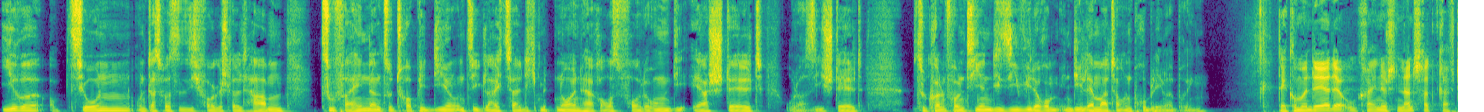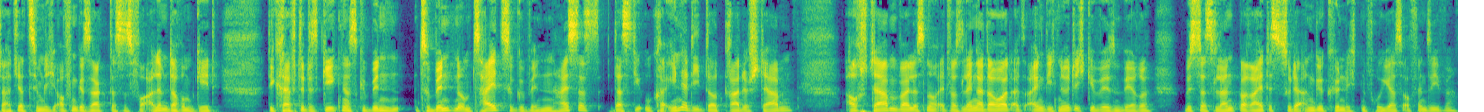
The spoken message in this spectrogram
ihre Optionen und das, was sie sich vorgestellt haben, zu verhindern, zu torpedieren und sie gleichzeitig mit neuen Herausforderungen, die er stellt oder sie stellt, zu konfrontieren, die sie wiederum in Dilemmata und Probleme bringen. Der Kommandeur der ukrainischen Landstreitkräfte hat ja ziemlich offen gesagt, dass es vor allem darum geht, die Kräfte des Gegners zu binden, um Zeit zu gewinnen. Heißt das, dass die Ukrainer, die dort gerade sterben, auch sterben, weil es noch etwas länger dauert, als eigentlich nötig gewesen wäre, bis das Land bereit ist zu der angekündigten Frühjahrsoffensive?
